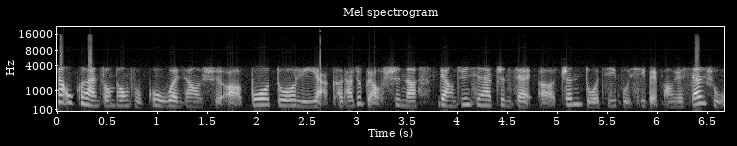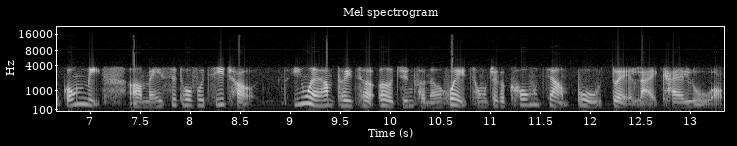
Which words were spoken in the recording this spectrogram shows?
那乌克兰总统府顾问像是呃波多里亚克，他就表示呢，两军现在正在呃争夺基辅西北方约三十五公里啊、梅斯托夫机场。因为他们推测，俄军可能会从这个空降部队来开路哦。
